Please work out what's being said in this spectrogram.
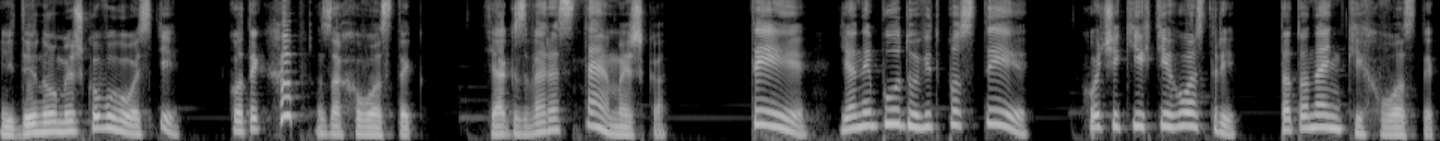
Йди но, мишко, в гості. Котик хап за хвостик. Як звересне мишка. Ти, я не буду відпусти. Хоч і кіхті гострі, та тоненький хвостик.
